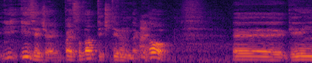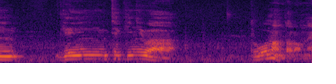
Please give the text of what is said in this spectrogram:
いいい選手はいっぱい育ってきてるんだけど、えー原因原因的にはどうなんだろうね。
